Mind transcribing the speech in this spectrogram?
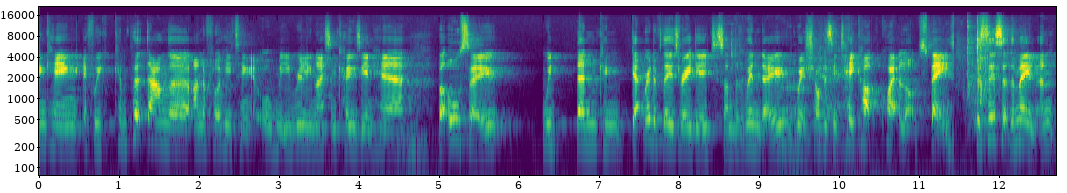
thinking if we can put down the underfloor heating, it will be really nice and cozy in here. But also. We then can get rid of those radiators under the window, which obviously take up quite a lot of space. Because this at the moment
